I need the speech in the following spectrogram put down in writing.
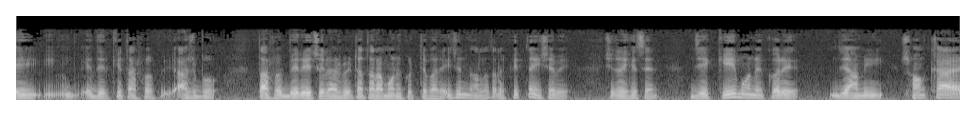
এই এদেরকে তারপর আসব, তারপর বেরিয়ে চলে আসবে, এটা তারা মনে করতে পারে। এই জন্য আল্লাহ তালা ফিতনা হিসেবে সেটা রেখেছেন যে কে মনে করে যে আমি সংখ্যায়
